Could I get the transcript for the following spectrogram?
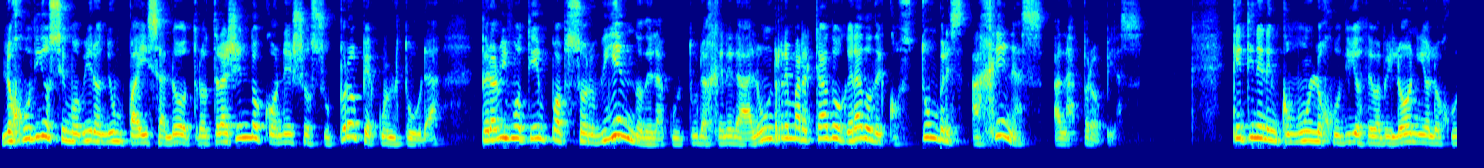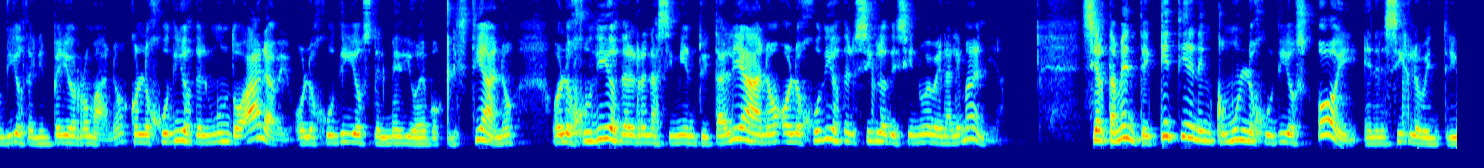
los judíos se movieron de un país al otro, trayendo con ellos su propia cultura, pero al mismo tiempo absorbiendo de la cultura general un remarcado grado de costumbres ajenas a las propias. ¿Qué tienen en común los judíos de Babilonia los judíos del Imperio Romano con los judíos del mundo árabe o los judíos del medioevo cristiano o los judíos del Renacimiento italiano o los judíos del siglo XIX en Alemania? Ciertamente, ¿qué tienen en común los judíos hoy, en el siglo XXI,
